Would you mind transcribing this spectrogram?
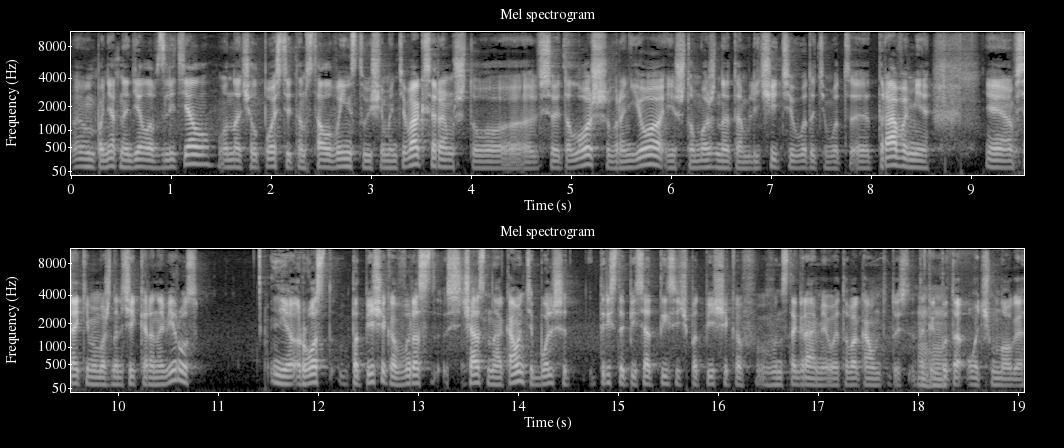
он, понятное дело, взлетел, он начал постить, там, стал воинствующим антиваксером, что все это ложь, вранье, и что можно там лечить вот этим вот э, травами, э, всякими можно лечить коронавирус. И рост подписчиков вырос сейчас на аккаунте больше 350 тысяч подписчиков в Инстаграме у этого аккаунта. То есть это как Мгм. будто очень много.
